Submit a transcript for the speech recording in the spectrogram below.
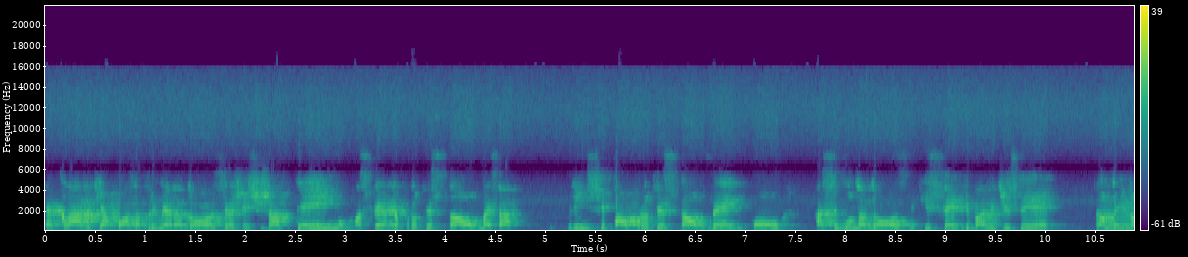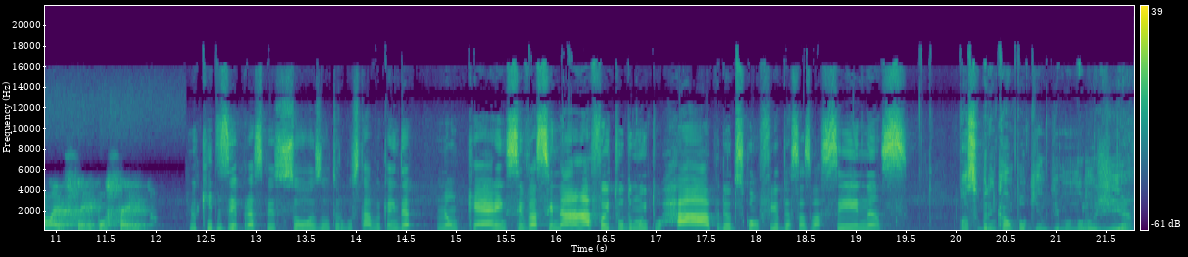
É claro que após a primeira dose a gente já tem uma certa proteção, mas a principal proteção vem com a segunda dose, que sempre vale dizer também não é de 100%. E o que dizer para as pessoas, doutor Gustavo, que ainda não querem se vacinar? Foi tudo muito rápido, eu desconfio dessas vacinas. Posso brincar um pouquinho de imunologia?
